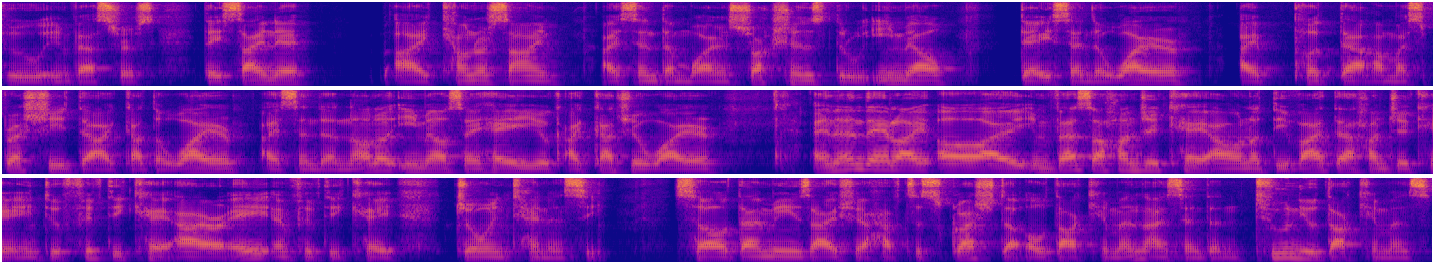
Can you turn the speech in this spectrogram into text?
to investors. They signed it. I countersign. I send them my instructions through email. They send a wire. I put that on my spreadsheet that I got the wire. I send another email say, hey, you, I got your wire. And then they're like, oh, I invest 100K. I want to divide that 100K into 50K IRA and 50K joint tenancy. So that means I should have to scratch the old document. I send them two new documents.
